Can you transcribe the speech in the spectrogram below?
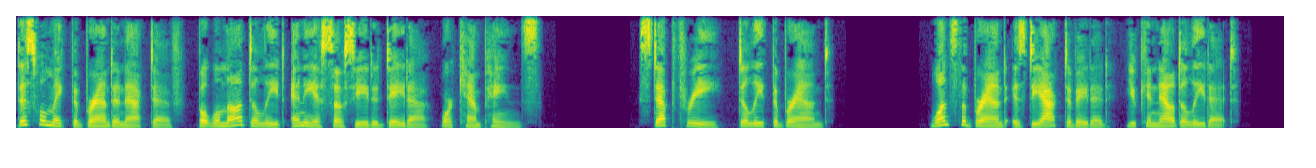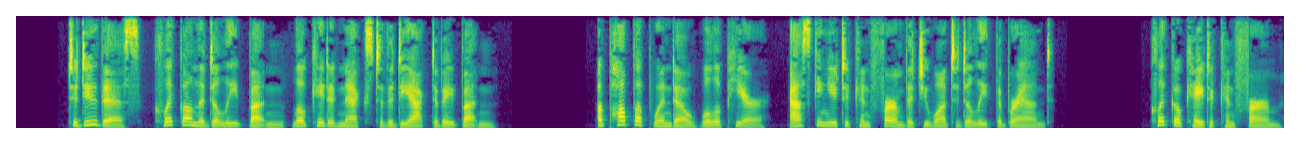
This will make the brand inactive, but will not delete any associated data or campaigns. Step 3. Delete the brand. Once the brand is deactivated, you can now delete it. To do this, click on the Delete button located next to the Deactivate button. A pop-up window will appear, asking you to confirm that you want to delete the brand. Click OK to confirm.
